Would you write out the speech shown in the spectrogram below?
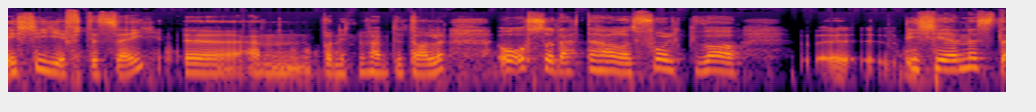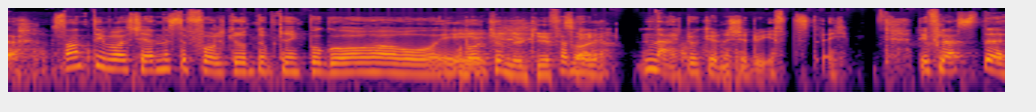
ikke giftet seg uh, enn på 1950-tallet. Og også dette her at folk var uh, i tjeneste. Sant? De var tjenestefolk rundt omkring på gårder og i Og da kunne du ikke gifte seg? Nei, da kunne ikke du gifte deg. De fleste,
